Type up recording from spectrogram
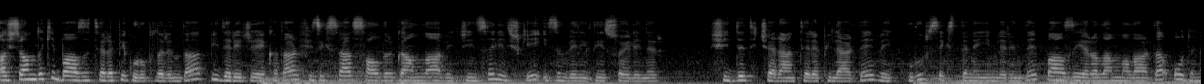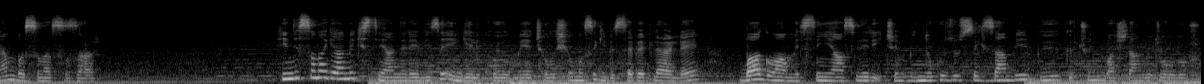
Aşramdaki bazı terapi gruplarında bir dereceye kadar fiziksel saldırganlığa ve cinsel ilişkiye izin verildiği söylenir şiddet içeren terapilerde ve grup seks deneyimlerinde bazı yaralanmalarda o dönem basına sızar. Hindistan'a gelmek isteyenlere vize engeli koyulmaya çalışılması gibi sebeplerle Bhagwan ve sinyasileri için 1981 büyük göçün başlangıcı olur.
